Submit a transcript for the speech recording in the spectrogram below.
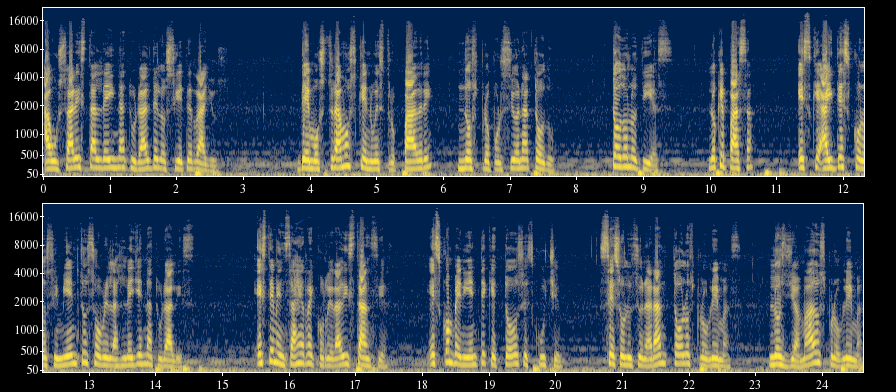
a usar esta ley natural de los siete rayos. Demostramos que nuestro Padre nos proporciona todo, todos los días. Lo que pasa es que hay desconocimiento sobre las leyes naturales. Este mensaje recorrerá distancias. Es conveniente que todos escuchen. Se solucionarán todos los problemas, los llamados problemas,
